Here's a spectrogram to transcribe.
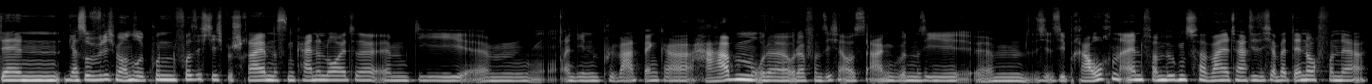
Denn ja, so würde ich mal unsere Kunden vorsichtig beschreiben. Das sind keine Leute, ähm, die, ähm, die einen Privatbanker haben oder, oder von sich aus sagen würden, sie, ähm, sie, sie brauchen einen Vermögensverwalter, die sich aber dennoch von der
